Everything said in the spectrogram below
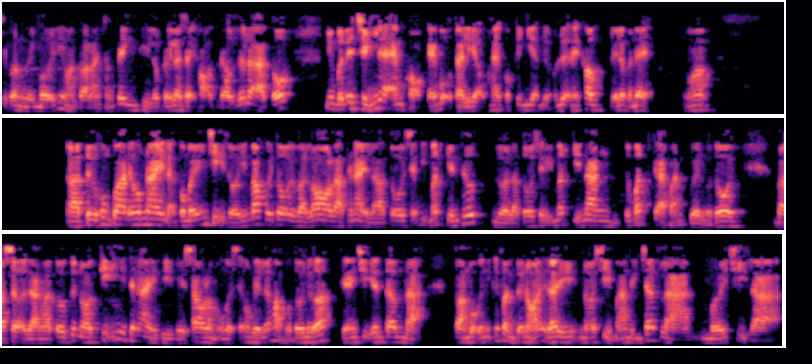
Chứ còn người mới thì hoàn toàn là trắng tinh, thì lúc đấy là dạy họ từ đầu rất là tốt. Nhưng vấn đề chính là em có cái bộ tài liệu hay có kinh nghiệm để huấn luyện hay không? Đấy là vấn đề. Đúng không? À, từ hôm qua đến hôm nay đã có mấy anh chị rồi inbox với tôi và lo là thế này là tôi sẽ bị mất kiến thức rồi là tôi sẽ bị mất kỹ năng tôi mất cả bản quyền của tôi. Và sợ rằng là tôi cứ nói kỹ như thế này thì về sau là mọi người sẽ không đến lớp học của tôi nữa. Thì anh chị yên tâm là toàn bộ những cái phần tôi nói ở đây nó chỉ mang tính chất là mới chỉ là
